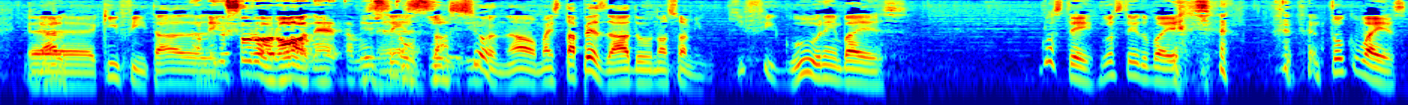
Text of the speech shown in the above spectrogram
é, que enfim, tá, Tá meio chororó, né? Tá meio ali. sensacional, mas tá pesado o nosso amigo. Que figura, hein, Baez? Gostei, gostei do Baez. Tô com o Baez.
